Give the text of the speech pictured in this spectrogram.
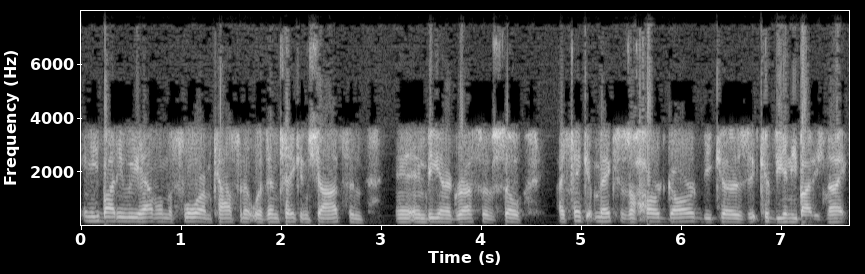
anybody we have on the floor, I'm confident with them taking shots and, and being aggressive. So I think it makes us a hard guard because it could be anybody's night.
